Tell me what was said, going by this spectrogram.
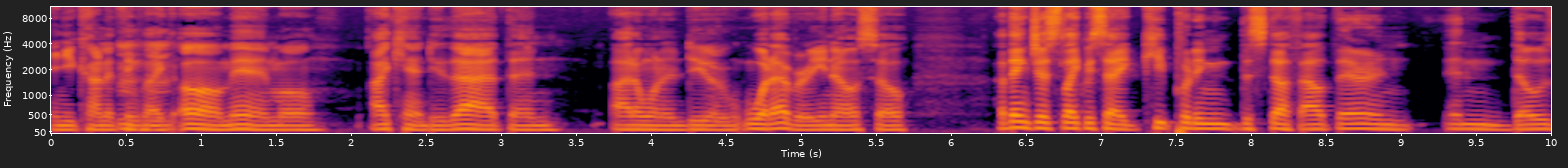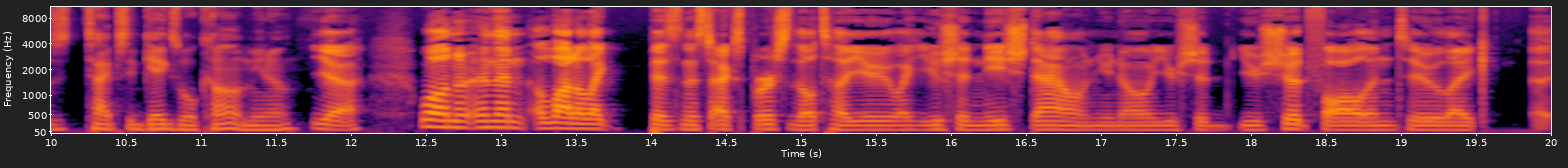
And you kind of think like, Mhm. oh man, well, I can't do that. Then I don't want to do Yeah. whatever, you know? So I think just like we said, keep putting the stuff out there and, and those types of gigs will come, you know? Yeah. Well, and, and then a lot of like business experts they'll tell you like you should niche down, you know, you should you should fall into like uh,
